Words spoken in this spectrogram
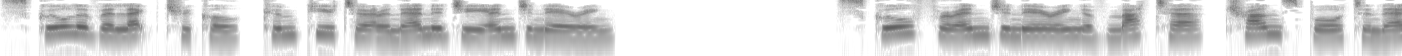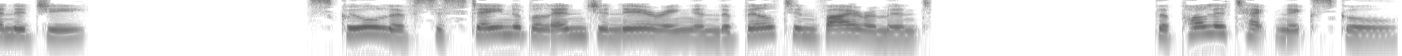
School of Electrical, Computer and Energy Engineering School for Engineering of Matter, Transport and Energy School of Sustainable Engineering and the Built Environment The Polytechnic School.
